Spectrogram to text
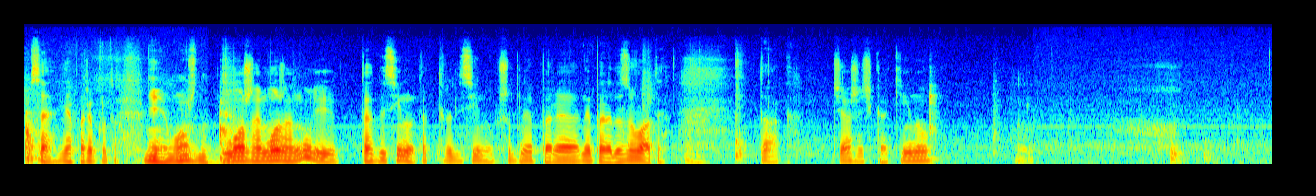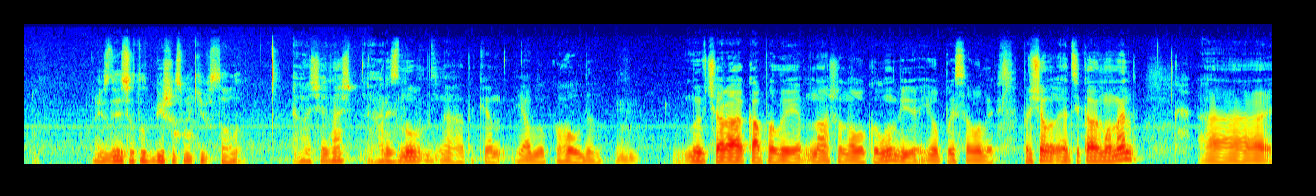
все, я перепутав. Ні, можна. Може, може, ну і традиційно, так традиційно, щоб не, пере, не передозувати. Так, чашечка кинув. Мені здається, тут більше смаків стало. Значить, знаєш, гризнув е, таке яблуко Голден. Ми вчора капали нашу Нову Колумбію і описували. Причому е, цікавий момент. Е,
